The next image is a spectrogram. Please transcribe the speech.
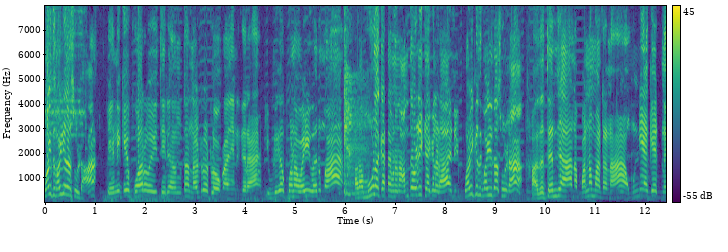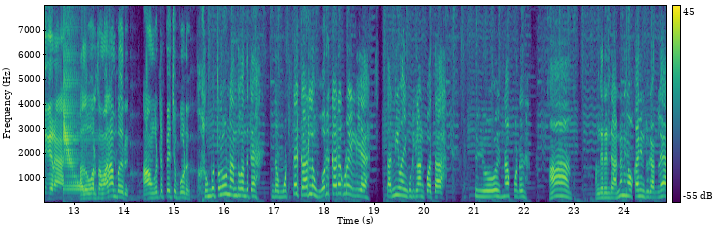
போயிட்டு வழி ஏதாவது சொல்டா. எனக்கே போற வழி தெரியாம தான் நடு ரோட்ல உட்காந்து நிக்கிறேன் இப்படியே போனா வழி வருமா? அடா மூளை கேட்டவன நான் அந்த வழி கேட்கலடா. நீ பழைக்கிறதுக்கு வழி தான் சொல்டா. அதை தெரிஞ்சா நான் பண்ண மாட்டேனா முன்னையா கேட்டு நிக்கிறேன் அது ஒருத்தன் வரான் பாரு. அவன்கிட்ட பேச்ச போடு. ரொம்ப தொலைவு நடந்து வந்துட்டேன். இந்த மொட்டை காடில் ஒரு கடை கூட இல்லையே. தண்ணி வாங்கி குடிக்கலான்னு பார்த்தா ஐயோ என்ன பண்ணுறது ஆ அங்கே ரெண்டு அண்ணனுங்க உட்காந்துட்டு இருக்காங்களே.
